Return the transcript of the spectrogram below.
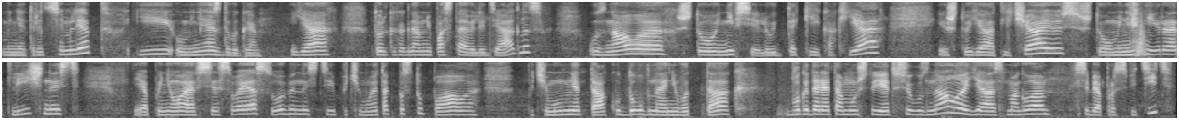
мне 37 лет, и у меня СДВГ. Я только когда мне поставили диагноз, узнала, что не все люди такие, как я, и что я отличаюсь, что у меня нейроотличность. Я поняла все свои особенности, почему я так поступала, почему мне так удобно, а не вот так. Благодаря тому, что я это все узнала, я смогла себя просветить,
